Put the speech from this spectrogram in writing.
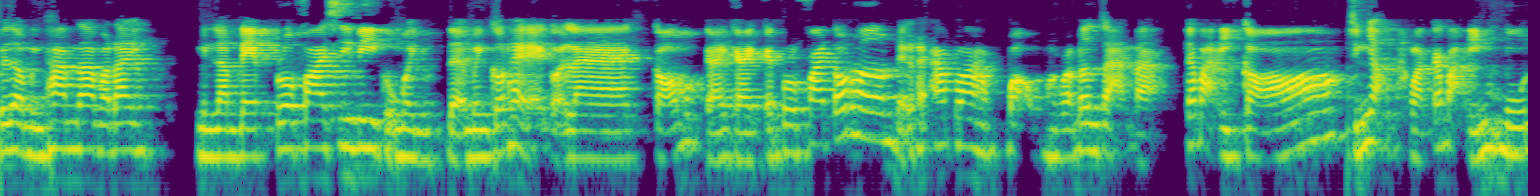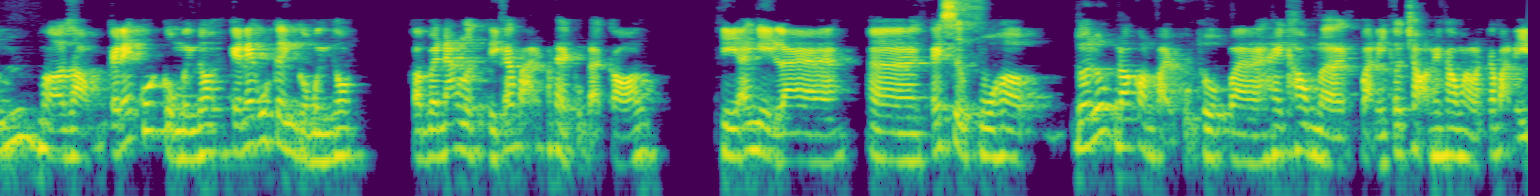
bây giờ mình tham gia vào đây mình làm đẹp profile CV của mình để mình có thể gọi là có một cái cái cái profile tốt hơn để có thể apply học bổng hoặc là đơn giản là các bạn ý có chứng nhận hoặc là các bạn ý muốn mở rộng cái network của mình thôi cái networking của mình thôi. Còn về năng lực thì các bạn có thể cũng đã có rồi. Thì anh nghĩ là à, cái sự phù hợp đôi lúc nó còn phải phụ thuộc vào hay không là bạn ý có chọn hay không hoặc là các bạn ý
